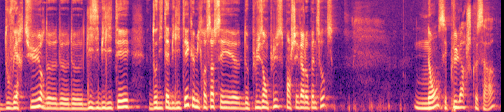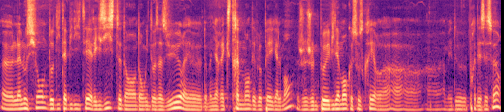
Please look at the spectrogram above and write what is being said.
d'ouverture, de, lisibilité, d'auditabilité que Microsoft s'est euh, de plus en plus penché vers l'open source? Non, c'est plus large que ça. Euh, la notion d'auditabilité, elle existe dans, Windows Azure et euh, de manière extrêmement développée également. Je, ne peux évidemment que souscrire à mes deux prédécesseurs.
